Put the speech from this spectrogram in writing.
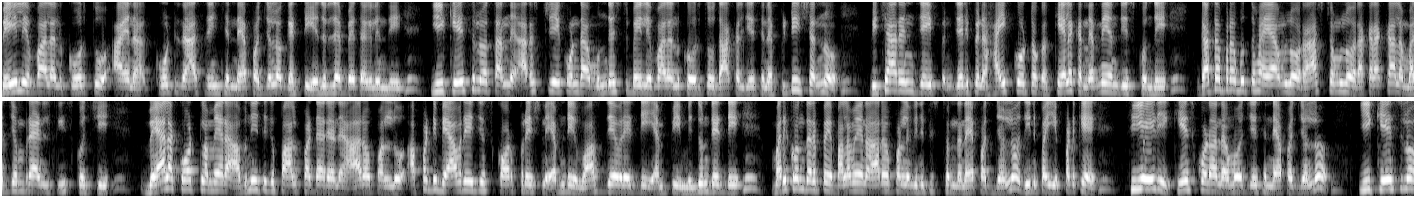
బెయిల్ ఇవ్వాలని కోరుతూ ఆయన కోర్టును ఆశ్రయించిన నేపథ్యంలో గట్టి ఎదురుదెబ్బే తగిలింది. ఈ కేసులో తనని అరెస్ట్ చేయకుండా ముందస్తు బెయిల్ ఇవ్వాలని కోరుతూ దాఖలు చేసిన పిటిషన్ను విచారణ జరిపిన హైకోర్టు ఒక కీలక నిర్ణయం తీసుకుంది. గత ప్రభుత్వ హయాంలో రాష్ట్రంలో రకరకాల మద్యం బ్రాండ్లు తీసుకొచ్చి వేల కోట్ల మేర అవినీతికి పాల్పడ్డారనే ఆరోపణలు అప్పటి beverages corporation MD Vasudevareddy MP Mithun Reddy మరికొందరిపై బలమైన ఆరోపణలు వినిపిస్తున్న నేపథ్యంలో దీనిపై ఇప్పటికే సిఐడి కేసు కూడా నమోదు చేసిన నేపథ్యంలో ఈ కేసులో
